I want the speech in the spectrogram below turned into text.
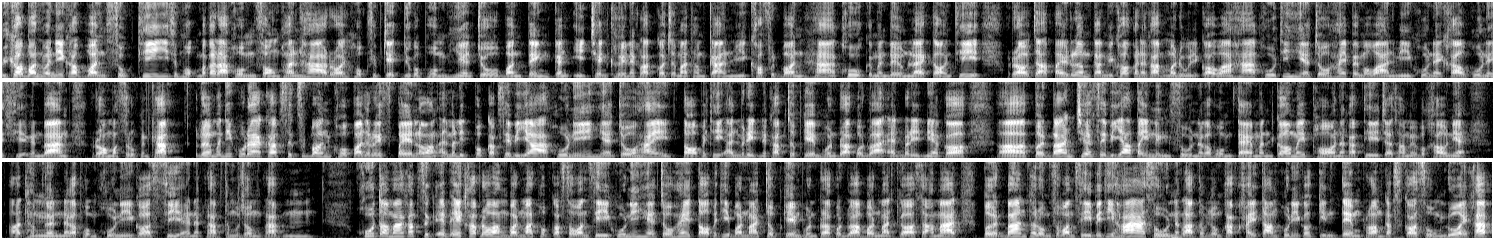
วิเคราะห์บอลวันนี้ครับ วันศุกร์ที่ 26 มกราคม 2567 อยู่กับผมเฮียโจบอลเต็งกันอีกเช่นเคยนะครับ ก็จะมาทำการวิเคราะห์ฟุตบอล 5 คู่กันเหมือนเดิม และก่อนที่เราจะไปเริ่มการวิเคราะห์กันนะครับ มาดูดีกว่าว่า 5 คู่ที่เฮียโจให้ไปเมื่อวานมีคู่ไหนเข้าคู่ไหนเสียกันบ้าง เรามาสรุปกันครับ เริ่มกันที่คู่แรกครับศึกฟุตบอลโคปาเดเรสเปนระหว่างแอตมาดริดพบกับเซบียาคู่นี้เฮียโจให้ต่อไปที่แอตมาดริดนะครับจบเกมผลปรากฏว่าแอตมาดริดเนี่ยก็เปิดบ้านเชื่อดเซบียาไป 1-0 นะครับผมแต่มันก็ไม่พอนะครับที่จะทำให้พวกเขาเนี่ยเอ่อทำเงินนะครับผมคู่นี้ก็เสียนะครับท่านผู้ชมครับอืมคู่ต่อมาครับศึก FA ครับระหว่างบอลมัดพบกับสวอนซีคู่นี้เฮียโจให้ต่อไปที่บอลมัดจบเกมผลปรากฏว่าบอลมัดก็สามารถเปิดบ้านถล่มสวอนซีไปที่ 5-0 นะครับท่านผู้ชมครับใครตามคู่นี้ก็กินเต็มพร้อมกับสกอร์สูงด้วยครับ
